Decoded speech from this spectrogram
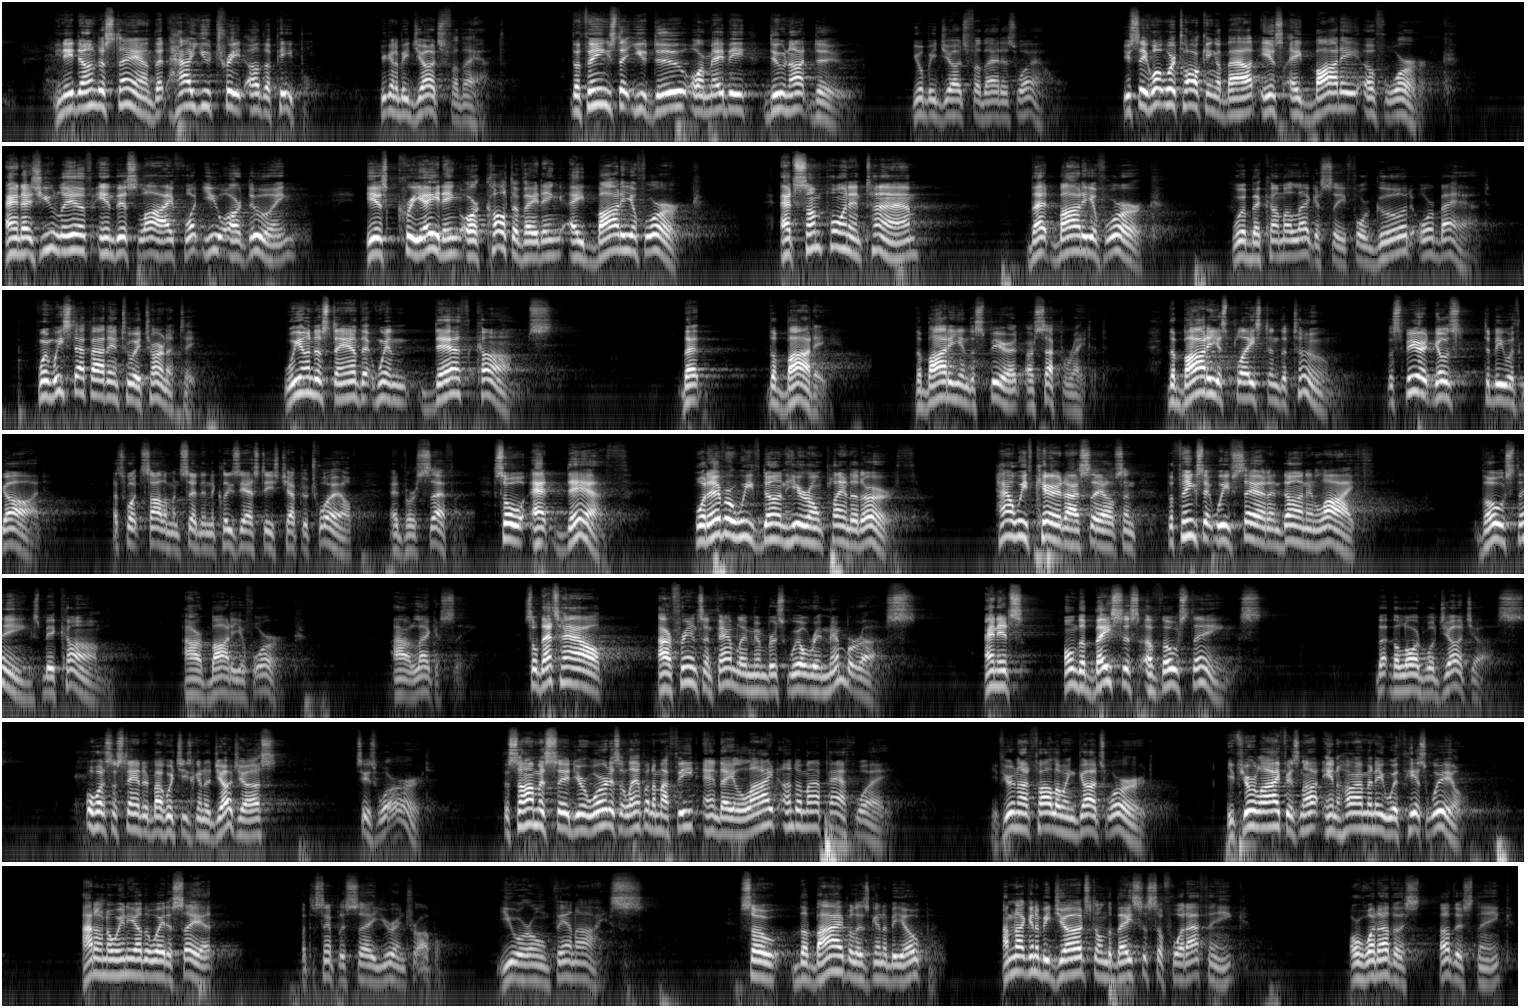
You need to understand that how you treat other people, you're going to be judged for that. The things that you do or maybe do not do, you'll be judged for that as well. You see, what we're talking about is a body of work. And as you live in this life, what you are doing is creating or cultivating a body of work. At some point in time, that body of work will become a legacy for good or bad. When we step out into eternity, we understand that when death comes, that the body the body and the spirit are separated. The body is placed in the tomb. The spirit goes to be with God. That's what Solomon said in Ecclesiastes chapter 12 at verse 7. So at death, whatever we've done here on planet Earth, how we've carried ourselves, and the things that we've said and done in life, those things become our body of work, our legacy. So that's how our friends and family members will remember us. And it's on the basis of those things that the Lord will judge us. Well, what's the standard by which He's going to judge us? It's His Word. The psalmist said, Your Word is a lamp unto my feet and a light unto my pathway. If you're not following God's Word, if your life is not in harmony with His will, I don't know any other way to say it but to simply say you're in trouble. You are on thin ice. So the Bible is going to be open. I'm not going to be judged on the basis of what I think or what others, others think.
